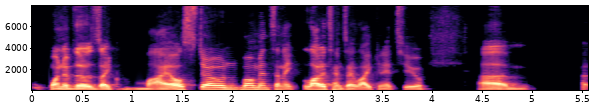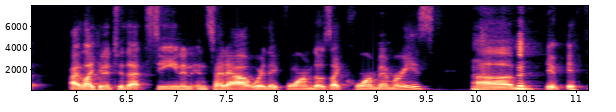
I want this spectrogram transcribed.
one of those like milestone moments, and I, a lot of times I liken it to, um, I liken it to that scene in Inside Out where they form those like core memories. Um, if, if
